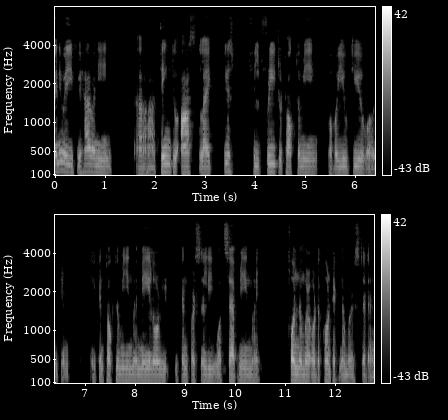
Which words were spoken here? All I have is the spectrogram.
anyway if you have any uh, thing to ask like please feel free to talk to me over youtube or you can you can talk to me in my mail or you can personally whatsapp me in my phone number or the contact numbers that i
